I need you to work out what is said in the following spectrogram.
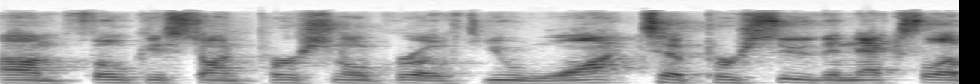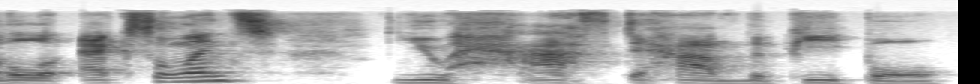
um, focused on personal growth, you want to pursue the next level of excellence, you have to have the people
